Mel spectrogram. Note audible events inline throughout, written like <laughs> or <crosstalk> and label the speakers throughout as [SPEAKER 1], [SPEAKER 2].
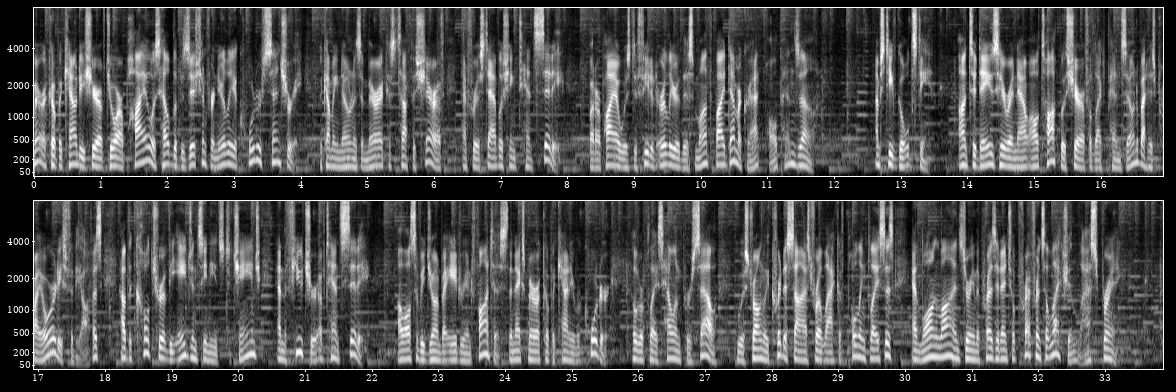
[SPEAKER 1] Maricopa County Sheriff Joe Arpaio has held the position for nearly a quarter century, becoming known as America's toughest sheriff and for establishing Tent City. But Arpaio was defeated earlier this month by Democrat Paul Penzone. I'm Steve Goldstein. On today's Here and Now, I'll talk with Sheriff elect Penzone about his priorities for the office, how the culture of the agency needs to change, and the future of Tent City. I'll also be joined by Adrian Fontes, the next Maricopa County recorder. He'll replace Helen Purcell, who was strongly criticized for a lack of polling places and long lines during the presidential preference election last spring.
